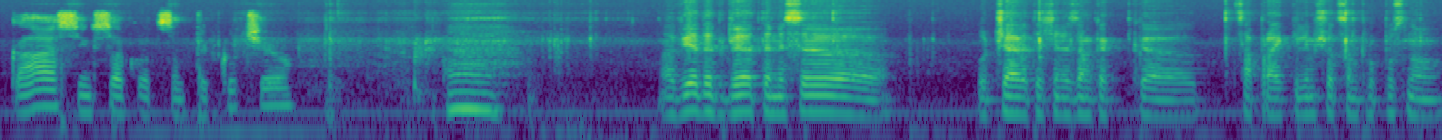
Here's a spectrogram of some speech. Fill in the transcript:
Така, синксакот съм приключил. А вие да гледате не се отчаявате, че не знам как а, са прави килим, защото съм пропуснал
